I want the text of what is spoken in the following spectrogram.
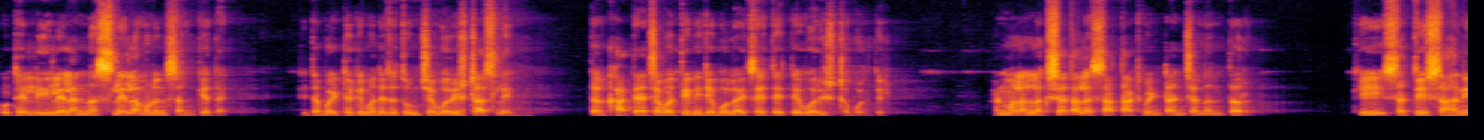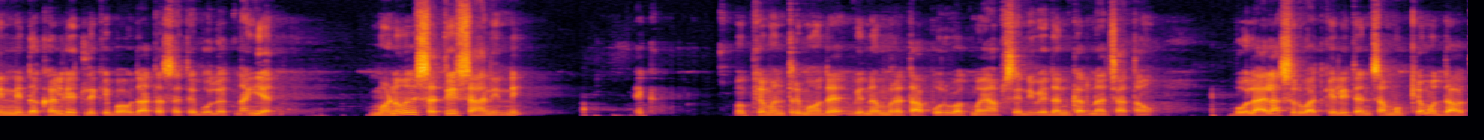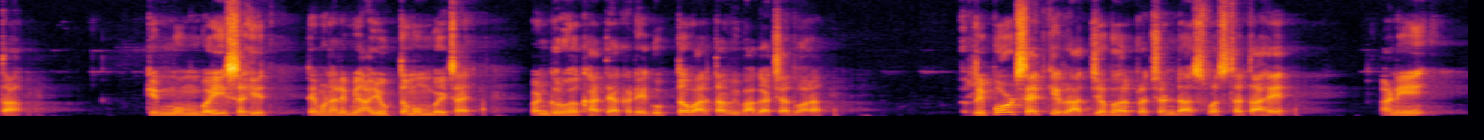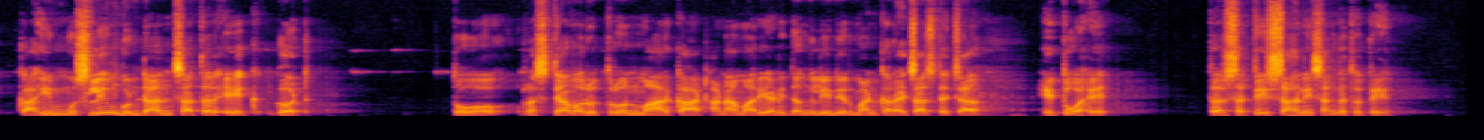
कुठे लिहिलेला नसलेला म्हणून संकेत आहे. की त्या बैठकीमध्ये जर तुमचे वरिष्ठ असले तर खात्याच्या वतीने जे बोलायचंय ते ते वरिष्ठ बोलतील. आणि मला लक्षात आलं सात आठ मिनिटांच्या नंतर की सतीश सहानींनी दखल घेतली की बहुधा तसं ते बोलत नाहीयेत. म्हणून सतीश सहानींनी एक मुख्यमंत्री महोदय विनम्रतापूर्वक मैं आपसे निवेदन करना चाहता हूं. बोलायला सुरुवात केली. त्यांचा मुख्य मुद्दा होता की मुंबई सहित ते म्हणाले मी आयुक्त मुंबईचा आहे पण गृह खात्याकडे गुप्त वार्ता विभागाच्या द्वारा रिपोर्ट्स आहेत की राज्यभर प्रचंड अस्वस्थता आहे आणि काही मुस्लिम गुंडांचा तर एक गट तो रस्त्यावर उतरून मारकाट हाणामारी आणि दंगली निर्माण करायचाच त्याचा हेतू आहे. तर सतीश सहानी सांगत होते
